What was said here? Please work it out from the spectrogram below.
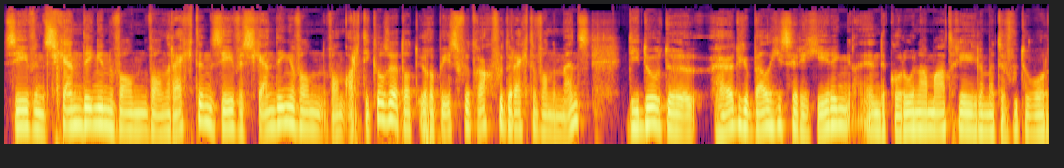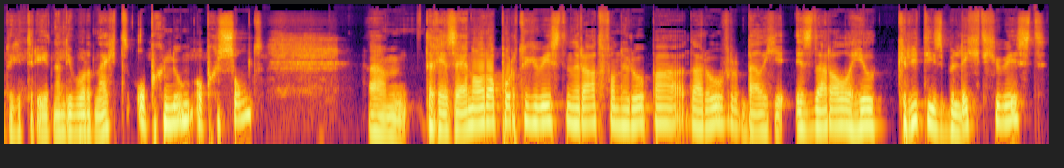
zeven schendingen van, van rechten, zeven schendingen van, van artikels uit dat Europees Verdrag voor de Rechten van de Mens, die door de huidige Belgische regering in de coronamaatregelen met de voeten worden getreden. En die worden echt opgenomen, opgesomd. Um, er zijn al rapporten geweest in de Raad van Europa daarover. België is daar al heel kritisch belicht geweest.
